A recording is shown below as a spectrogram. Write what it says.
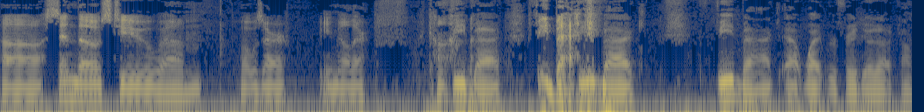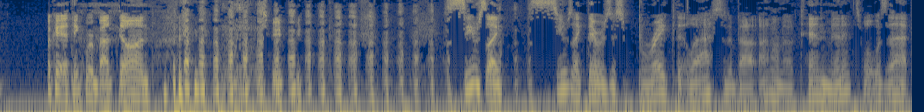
uh, send those to, um, what was our email there? Feedback. Feedback. feedback. Feedback at whiteroofradio.com. Okay, I think we're about done. seems like seems like there was this break that lasted about I don't know ten minutes. What was that?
